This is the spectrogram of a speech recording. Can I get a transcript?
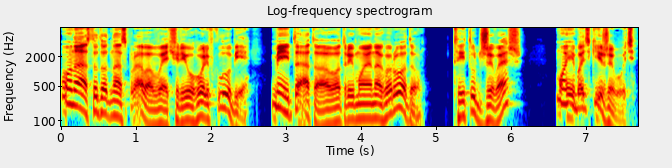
у нас тут одна справа ввечері у гольф-клубі. Мій тато отримує нагороду. Ти тут живеш? Мої батьки живуть,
